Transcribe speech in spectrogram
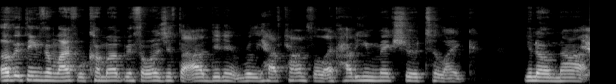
other things in life will come up and so it's just that I didn't really have time. So like how do you make sure to like, you know, not yeah.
